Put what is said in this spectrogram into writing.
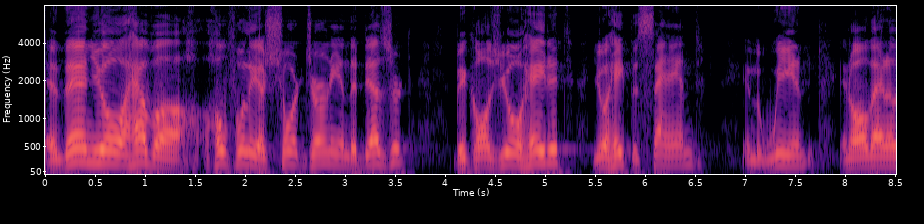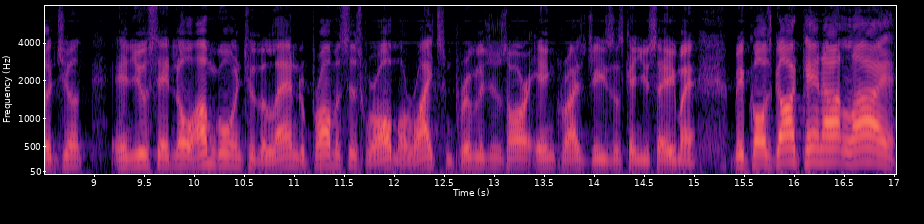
And then you'll have a hopefully a short journey in the desert because you'll hate it. You'll hate the sand and the wind and all that other junk and you said, No, I'm going to the land of promises where all my rights and privileges are in Christ Jesus, can you say amen? Because God cannot lie.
